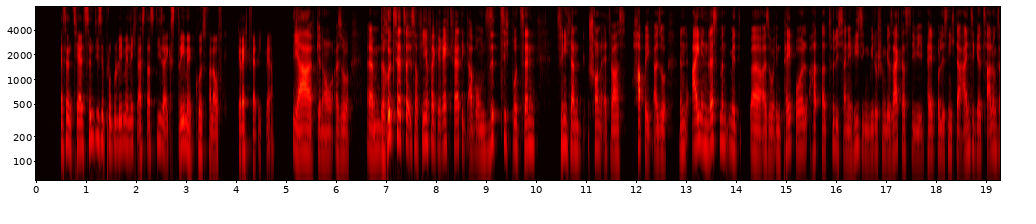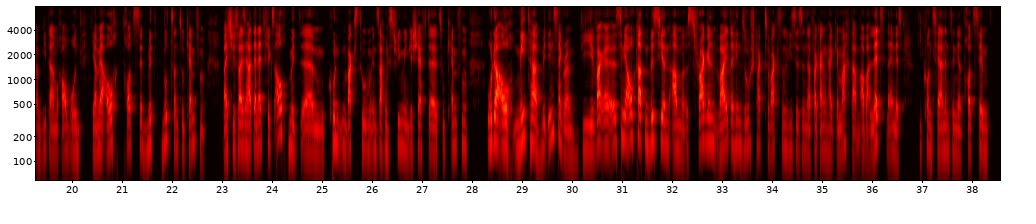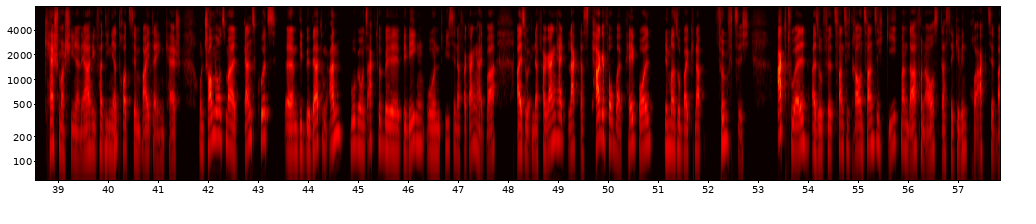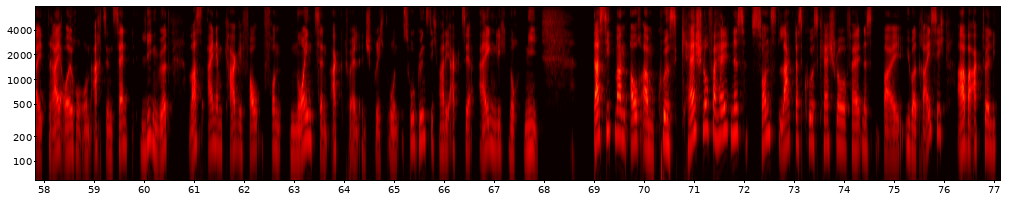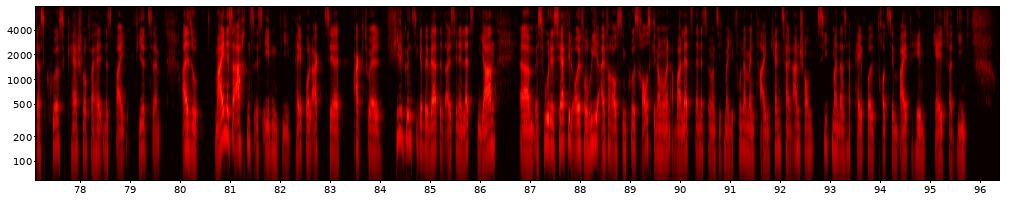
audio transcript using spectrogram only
essentiell sind diese Probleme nicht, als dass dieser extreme Kursverlauf gerechtfertigt wäre. Ja, genau. Also ähm, der Rücksetzer ist auf jeden Fall gerechtfertigt, aber um 70 Prozent finde ich dann schon etwas happig. Also ein Investment mit, äh, also in PayPal hat natürlich seine Risiken, wie du schon gesagt hast, Sevi. PayPal ist nicht der einzige Zahlungsanbieter im Raum und die haben ja auch trotzdem mit Nutzern zu kämpfen. Beispielsweise hat ja Netflix auch mit ähm, Kundenwachstum in Sachen Streaming-Geschäfte zu kämpfen oder auch Meta mit Instagram. Die äh, sind ja auch gerade ein bisschen am struggeln, weiterhin so stark zu wachsen, wie sie es in der Vergangenheit gemacht haben. Aber letzten Endes, die Konzerne sind ja trotzdem Cash-Maschinen, ja, die verdienen ja mhm. trotzdem weiterhin Cash. Und schauen wir uns mal ganz kurz ähm, die Bewertung an, wo wir uns aktuell be bewegen und wie es in der Vergangenheit war. Also in der Vergangenheit lag das KGV bei PayPal immer so bei knapp 50. Aktuell, also für 2023, geht man davon aus, dass der Gewinn pro Aktie bei 3,18 Euro liegen wird, was einem KGV von 19 aktuell entspricht. Und so günstig war die Aktie eigentlich noch nie. Das sieht man auch am Kurs-Cashflow-Verhältnis. Sonst lag das Kurs-Cashflow-Verhältnis bei über 30, aber aktuell liegt das Kurs-Cashflow-Verhältnis bei 14. Also meines Erachtens ist eben die PayPal-Aktie aktuell viel günstiger bewertet als in den letzten Jahren. Ähm, es wurde sehr viel Euphorie einfach aus dem Kurs rausgenommen, aber letzten Endes, wenn man sich mal die fundamentalen Kennzahlen anschaut, sieht man, dass Herr PayPal trotzdem weiterhin Geld verdient.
